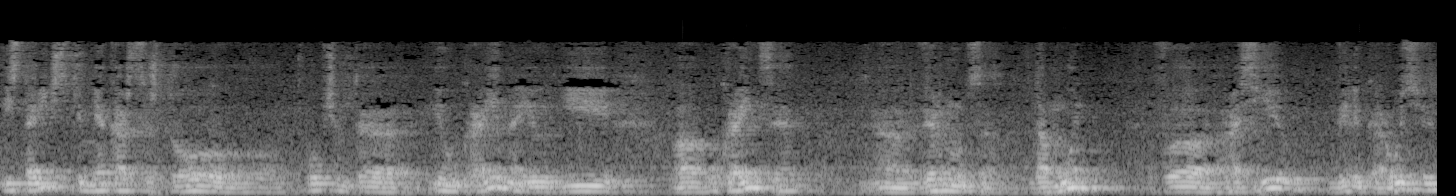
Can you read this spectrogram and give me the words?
исторически мне кажется, что, в общем-то, и Украина, и, и э, украинцы э, вернутся домой, в Россию, Великороссию,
